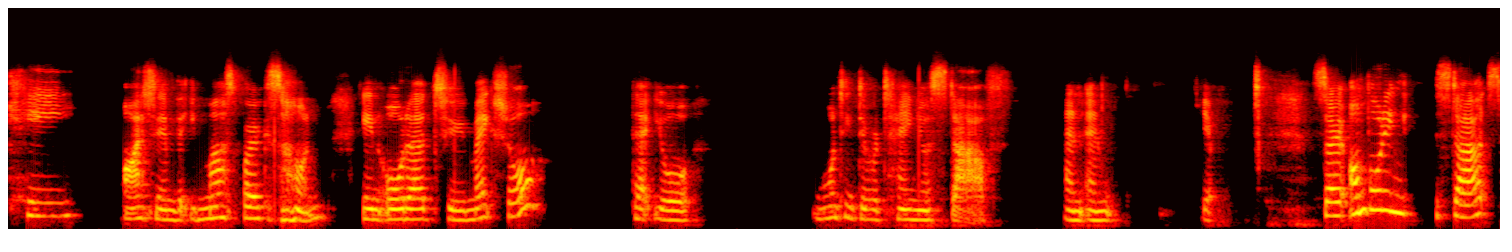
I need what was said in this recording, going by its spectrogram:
key item that you must focus on in order to make sure that you're wanting to retain your staff and and yep so onboarding starts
